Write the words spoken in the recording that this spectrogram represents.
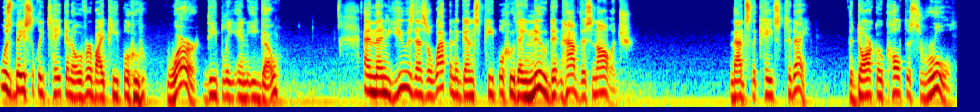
was basically taken over by people who were deeply in ego and then used as a weapon against people who they knew didn't have this knowledge. And that's the case today. The dark occultists rule.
